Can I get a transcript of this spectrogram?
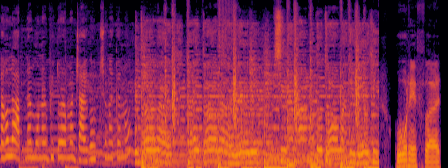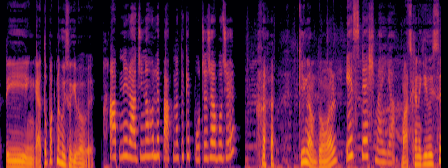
তাহলে আপনার মনের ভিতর আমার জায়গা হচ্ছে না কেন? ওরে ফ্লার্টিং এত পাকনা হইছো কীভাবে? আপনি রাজি না হলে পাকনা থেকে পচে যাব যে। কি নাম তোমার? এস ড্যাশ মাইয়া। মাঝখানে কি হইছে?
